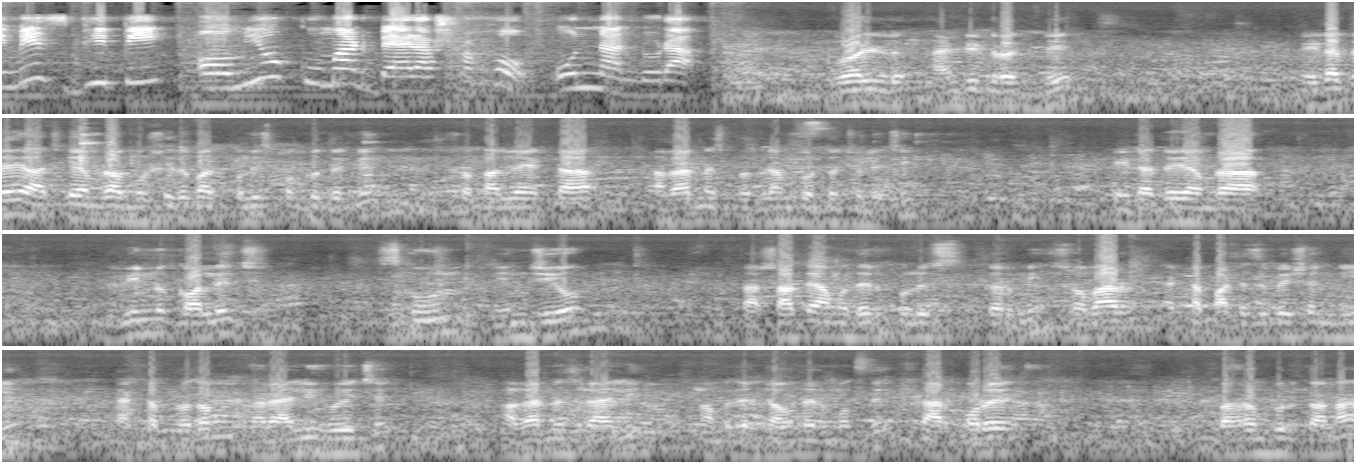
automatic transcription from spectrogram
এমএসভিপি, অমিয় কুমার বেড়া সহ অন্যান্যরা। World day. এটাতে আজকে আমরা মুর্শিদাবাদ পুলিশ পক্ষ থেকে সকালে একটা অ্যাওয়ারনেস প্রোগ্রাম করতে চলেছি। এটাতে আমরা বিভিন্ন কলেজ স্কুল এনজিও তার সাথে আমাদের পুলিশ কর্মী সবার একটা পার্টিসিপেশন নিয়ে একটা প্রথম র্যালি হয়েছে। অ্যাওয়ারনেস র্যালি আমাদের টাউনের মধ্যে। তারপরে বহরমপুর থানা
